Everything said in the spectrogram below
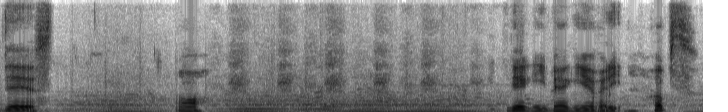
Gdzie jest? O. Biegnij, biegnij, Ewelin. Hops.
